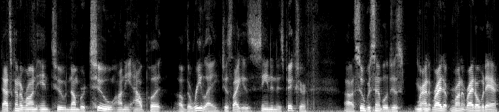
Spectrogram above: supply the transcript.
That's going to run into number two on the output of the relay just like is seen in this picture. Uh, super simple just run it right run it right over there.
